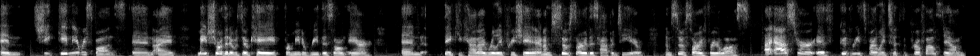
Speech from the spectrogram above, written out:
and she gave me a response, and I made sure that it was okay for me to read this on air. And thank you, Cat. I really appreciate it. And I'm so sorry this happened to you. I'm so sorry for your loss. I asked her if Goodreads finally took the profiles down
